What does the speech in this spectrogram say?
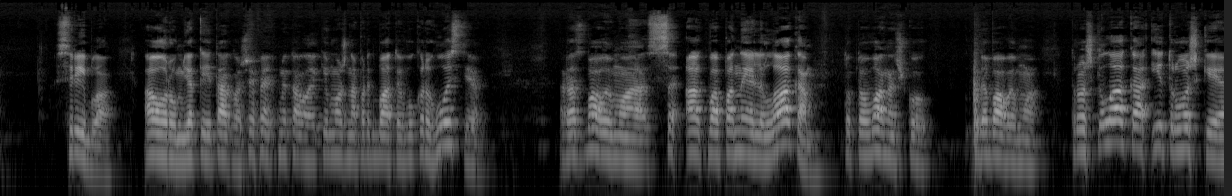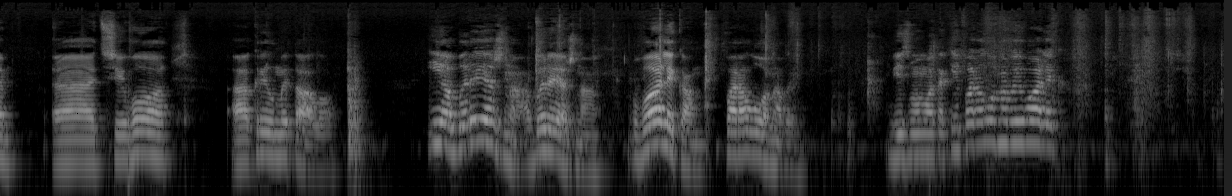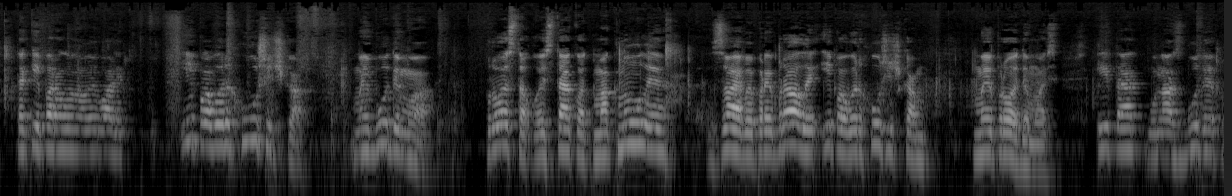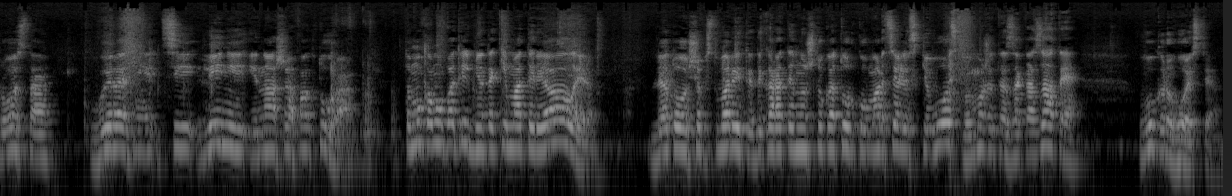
срібла, аурум, який також ефект металу, який можна придбати в Укргості, розбавимо з аквапанелі лаком, тобто в ваночку додамо трошки лака і трошки е, цього акрил металу. І обережно, обережно валіком поролоновим. Візьмемо такий поролоновий валік. Такий поролоновий валік. І по верхушечках ми будемо просто ось так от макнули, зайве прибрали, і по верхушечкам ми пройдемось. І так у нас буде просто виразні ці лінії і наша фактура. Тому кому потрібні такі матеріали для того, щоб створити декоративну штукатурку марцелівський воск, ви можете заказати в Укргості.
